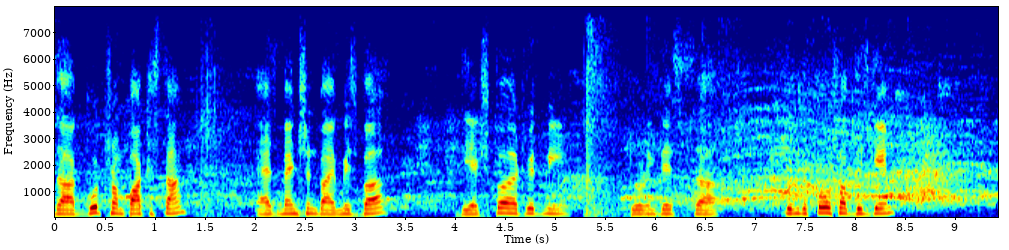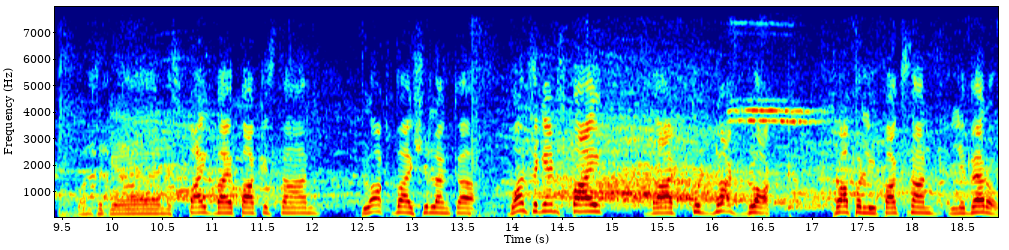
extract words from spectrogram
uh, good from Pakistan, as mentioned by Misbah, the expert with me during this uh, during the course of this game. Once again, spike by Pakistan, blocked by Sri Lanka. Once again, spike, but could not block properly Pakistan libero.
